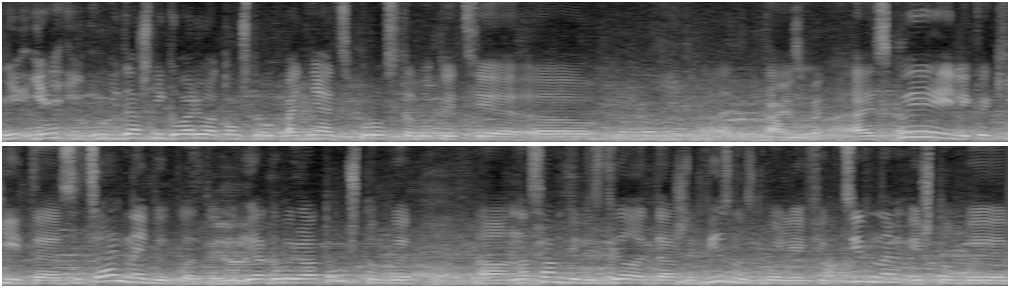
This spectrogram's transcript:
не, я не, даже не говорю о том, чтобы поднять просто вот эти э, там, АСП? АСП или какие-то социальные выплаты. Я говорю о том, чтобы э, на самом деле сделать даже бизнес более эффективным и чтобы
